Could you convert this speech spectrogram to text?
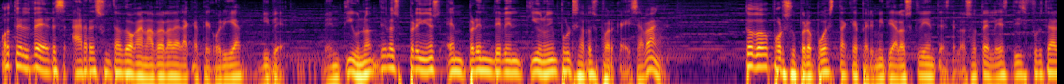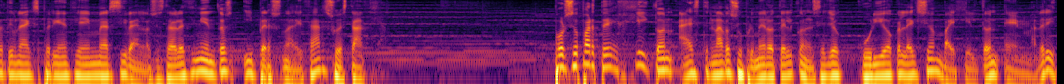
Hotelverse ha resultado ganadora de la categoría Vive 21 de los premios Emprende 21 impulsados por CaixaBank. Todo por su propuesta que permite a los clientes de los hoteles disfrutar de una experiencia inmersiva en los establecimientos y personalizar su estancia. Por su parte, Hilton ha estrenado su primer hotel con el sello Curio Collection by Hilton en Madrid.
